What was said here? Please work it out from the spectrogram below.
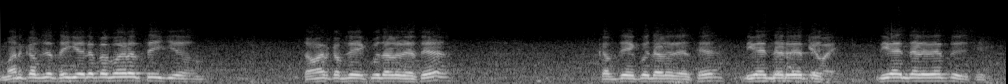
મન કબજે થઈ ગયો એટલે ભગવાન જ થઈ ગયો. તમારે કબજે એક દાડો રહેશે? કબજે એક દાડો રહેશે? દિવાળી દાડે રહેતો કહેવાય. દિવાળી દાડે રહેતું છે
